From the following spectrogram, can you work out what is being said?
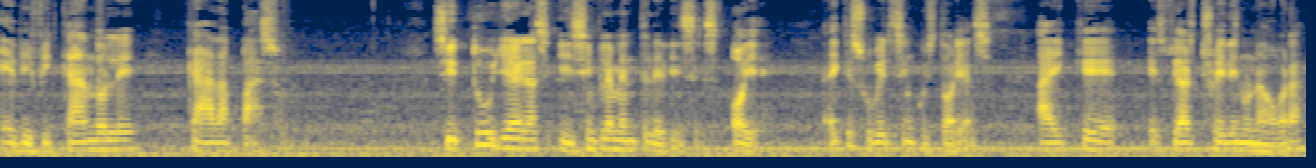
edificándole cada paso. Si tú llegas y simplemente le dices, oye, hay que subir cinco historias, hay que estudiar trading una hora,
